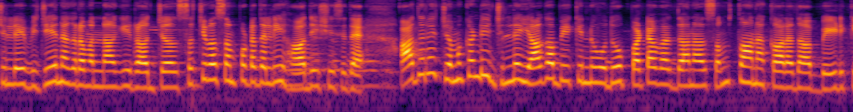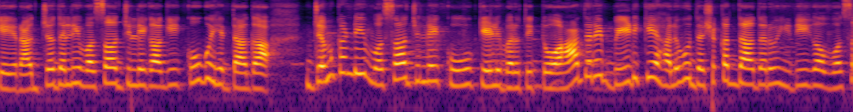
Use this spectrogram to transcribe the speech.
ಜಿಲ್ಲೆ ವಿಜಯನಗರವನ್ನಾಗಿ ರಾಜ್ಯ ಸಚಿವ ಸಂಪುಟದಲ್ಲಿ ಆದೇಶಿಸಿದೆ. ಆದರೆ ಜಮಖಂಡಿ ಜಿಲ್ಲೆಯಾಗಬೇಕೆನ್ನುವುದು ಪಟವರ್ಧನ ಸಂಸ್ಥಾನ ಕಾಲದ ಬೇಡಿಕೆ. ರಾಜ್ಯದಲ್ಲಿ ಹೊಸ ಜಿಲ್ಲೆಗಾಗಿ ಕೂಗು ಎದ್ದಾಗ ಜಮಖಂಡಿ ಹೊಸ ಜಿಲ್ಲೆ ಕೂಗು ಕೇಳಿಬರುತ್ತಿತ್ತು. ಆದರೆ ಬೇಡಿಕೆ ಹಲವು ದಶಕದ್ದಾದರೂ ಇದೀಗ ಹೊಸ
